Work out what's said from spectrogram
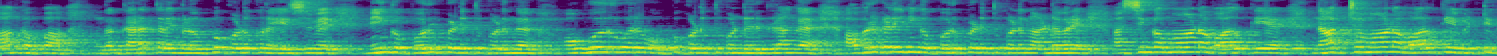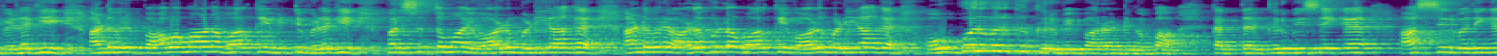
வாங்கப்பா. உங்கள் கரத்தில் எங்களை ஒப்பு கொடுக்குற இயேசுவே. நீங்கள் பொறுப்பெடுத்துக் கொள்ளுங்க. ஒவ்வொருவரும் ஒப்பு கொடுத்து கொண்டு இருக்கிறாங்க அவர்களை நீங்கள் பொறுப்பெடுத்துக் கொள்ளுங்க ஆண்டவரே. அசிங்கமான வாழ்க்கையை நாற்றமான வாழ்க்கையை விட்டு விலகி ஆண்டவரே பாவமான வாழ்க்கையை விட்டு விலகி பரிசுத்தமாய் வாழும்படியாக ஆண்டவரே அழகுள்ள வாழ்க்கை வாழும்படியாக ஒவ்வொருவருக்கு கிருபை பாராட்டுங்கப்பா. கத்தர் கிருபை செய்க ஆசீர்வதிங்க.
